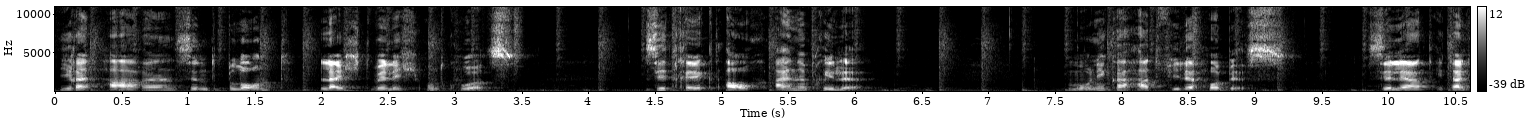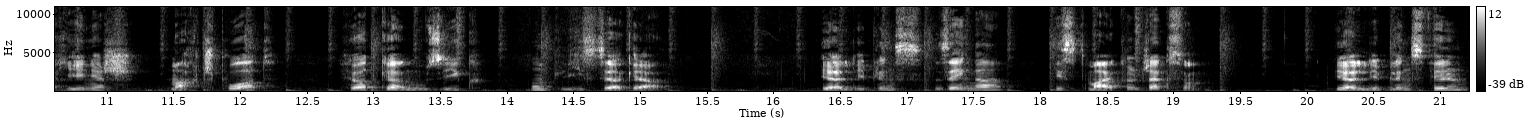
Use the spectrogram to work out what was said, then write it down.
Ihre Haare sind blond, leicht wellig und kurz. Sie trägt auch eine Brille. Monika hat viele Hobbys. Sie lernt Italienisch, macht Sport, hört gern Musik und liest sehr gern. Ihr Lieblingssänger ist Michael Jackson. Ihr Lieblingsfilm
